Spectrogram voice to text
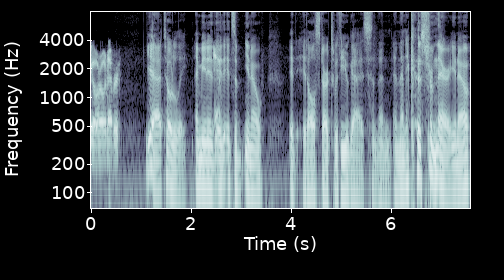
show or whatever. Yeah, totally. I mean, it, Yeah. it, it's a you know, it it all starts with you guys, and then and then it goes from there. You know,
